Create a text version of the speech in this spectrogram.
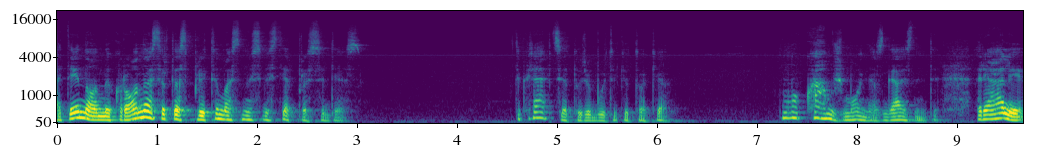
ateina omikronas ir tas plitimas nu, vis tiek prasidės. Tik reakcija turi būti kitokia. Nu, kam žmonės gazdinti? Realiai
